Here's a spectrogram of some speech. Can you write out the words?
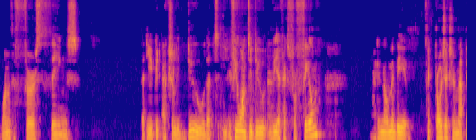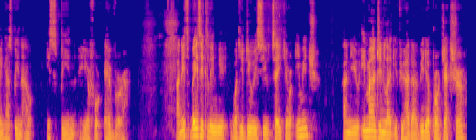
one of the first things that you could actually do that if you want to do VFX for film. I don't know, maybe like projection mapping has been out it's been here forever. And it's basically what you do is you take your image and you imagine like if you had a video projector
